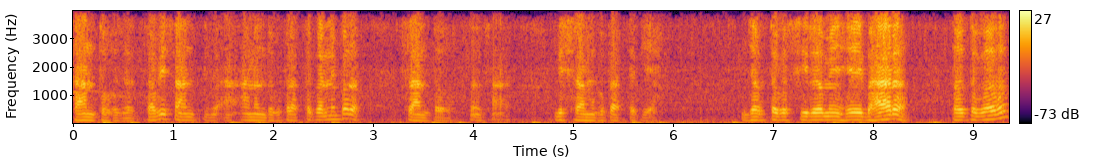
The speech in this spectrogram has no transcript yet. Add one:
शांत हो जाता तभी शांति, आनंद को प्राप्त करने पर शांत विश्राम को प्राप्त किया। जब तक सिर में है भार, तब तक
